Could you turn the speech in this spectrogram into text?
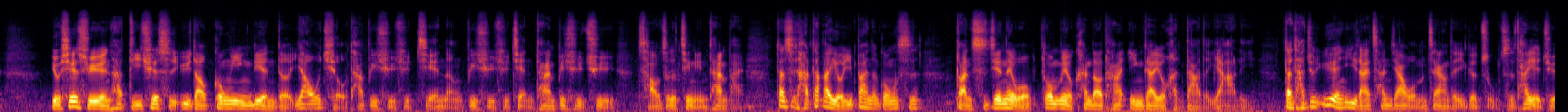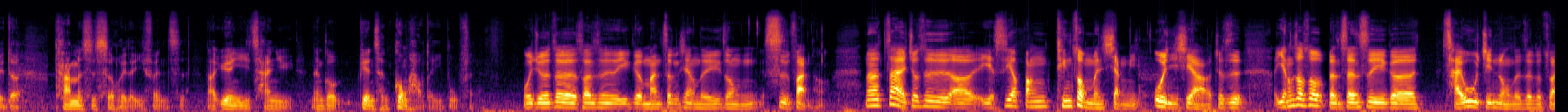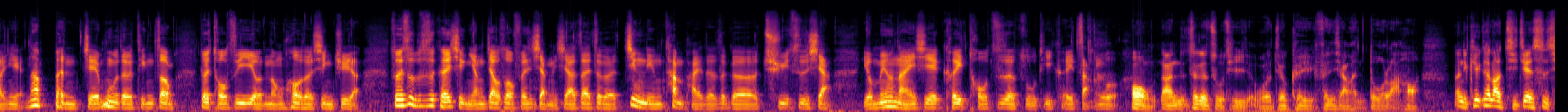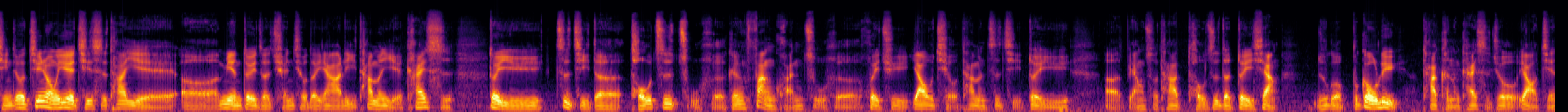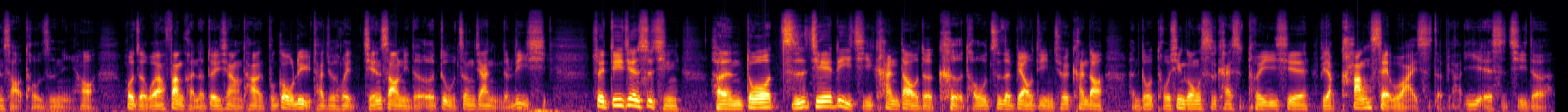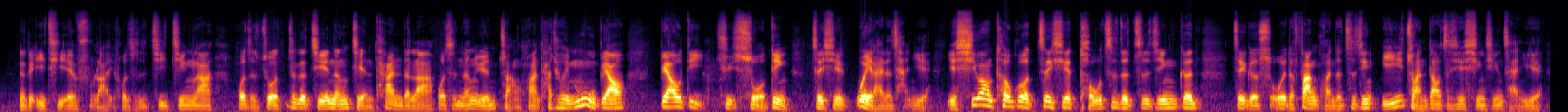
有些学员他的确是遇到供应链的要求，他必须去节能，必须去减碳，必须去朝这个近零碳排。但是，他大概有一半的公司，短时间内我都没有看到他应该有很大的压力。但他就愿意来参加我们这样的一个组织，他也觉得他们是社会的一份子，那愿意参与，能够变成更好的一部分。我觉得这个算是一个蛮正向的一种示范哈。那再就是呃，也是要帮听众们想问一下，就是杨教授本身是一个。财务金融的这个专业，那本节目的听众对投资也有浓厚的兴趣啊，所以是不是可以请杨教授分享一下，在这个近零碳排的这个趋势下，有没有哪一些可以投资的主题可以掌握？哦，那这个主题我就可以分享很多了哈。那你可以看到几件事情，就金融业其实它也呃面对着全球的压力，他们也开始对于自己的投资组合跟放款组合会去要求他们自己对于呃，比方说他投资的对象。如果不够绿，他可能开始就要减少投资你哈，或者我要放款的对象他不够绿，他就会减少你的额度，增加你的利息。所以第一件事情，很多直接立即看到的可投资的标的，你就会看到很多投信公司开始推一些比较 concept wise 的，比较 ESG 的那个 ETF 啦，或者是基金啦，或者做这个节能减碳的啦，或是能源转换，它就会目标。标的去锁定这些未来的产业，也希望透过这些投资的资金跟这个所谓的放款的资金移转到这些新兴产业，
